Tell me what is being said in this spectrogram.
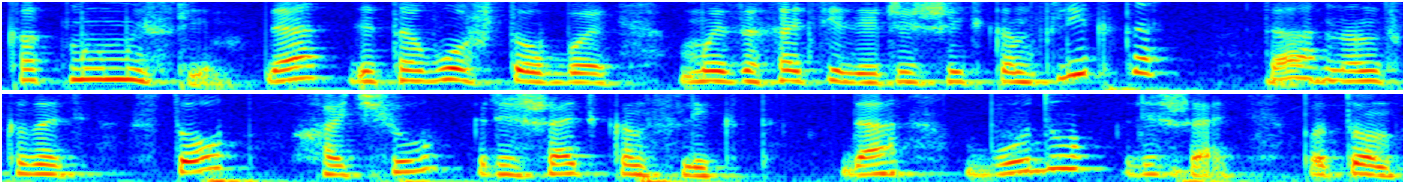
как мы мыслим. Да? Для того, чтобы мы захотели решить конфликты, да, надо сказать «стоп, хочу решать конфликт». Да, буду решать. Потом,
